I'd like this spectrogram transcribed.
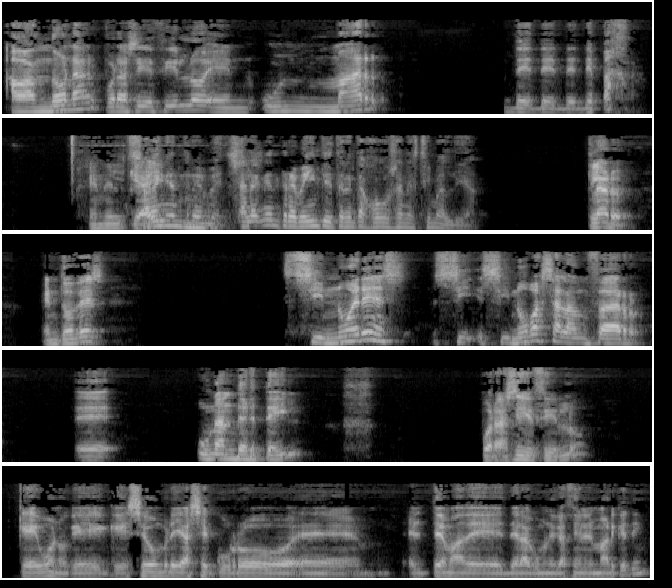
abandonas, por así decirlo, en un mar de, de- de- de paja. En el que Salen, hay. entre, salen entre 20 y 30 juegos en Steam al día. Claro. Entonces, si no eres. Si, si no vas a lanzar eh, un Undertale, por así decirlo, que bueno, que, que ese hombre ya se curró eh, el tema de, de la comunicación y el marketing.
